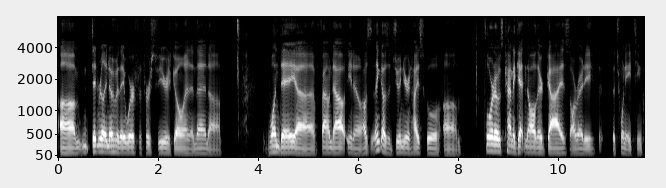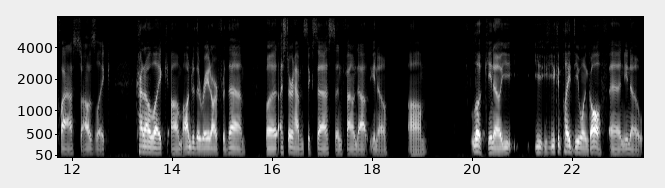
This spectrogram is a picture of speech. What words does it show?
Um, didn't really know who they were for the first few years going, and then. Uh, one day uh, found out you know i was i think i was a junior in high school um, florida was kind of getting all their guys already the, the 2018 class so i was like kind of like um, under the radar for them but i started having success and found out you know um, look you know you, you you can play d1 golf and you know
